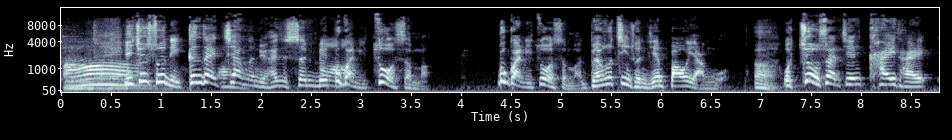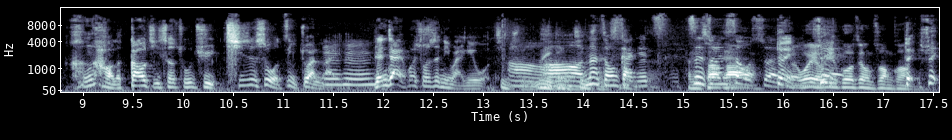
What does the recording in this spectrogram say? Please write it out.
哦，也就是说，你跟在这样的女孩子身边，不管你做什么，不管你做什么，比方说静纯，你今天包养我，嗯嗯，我就算今天开一台很好的高级车出去，其实是我自己赚来的，人家也会说是你买给我的。哦，那种感觉自尊受损。对我有遇过这种状况。对，所以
